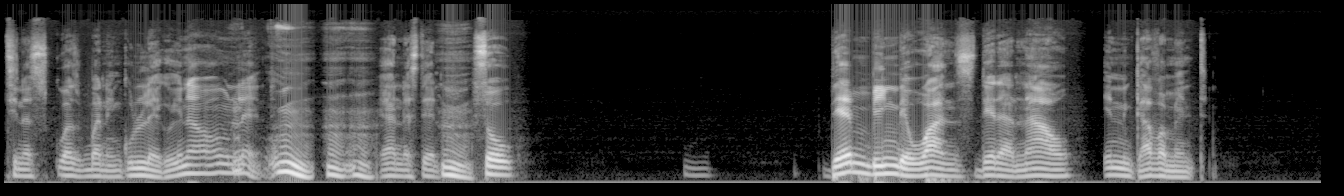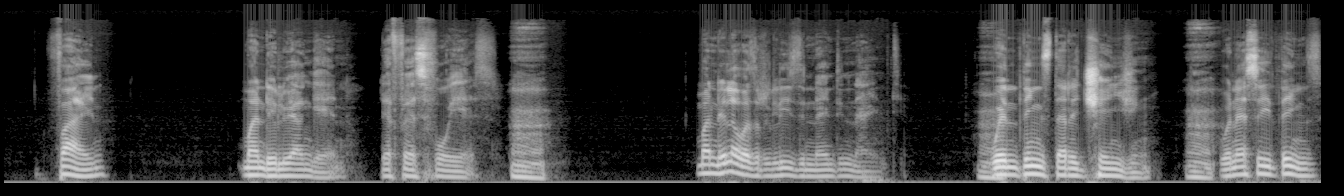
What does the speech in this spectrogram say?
thina sikwazi ukuba nenkululeko in our own land Mm, mm, mm. you understand? So them being the ones that are now in government fine. Mandela uyangena the first four years. Mm. mandela was released in 1990 when things started changing. When i say things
